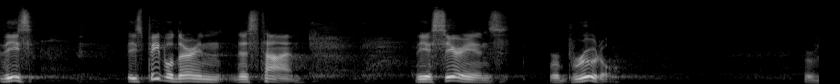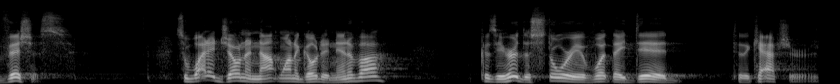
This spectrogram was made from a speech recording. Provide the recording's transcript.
These, these people during this time, the Assyrians were brutal were vicious. So, why did Jonah not want to go to Nineveh? Because he heard the story of what they did to the captured.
